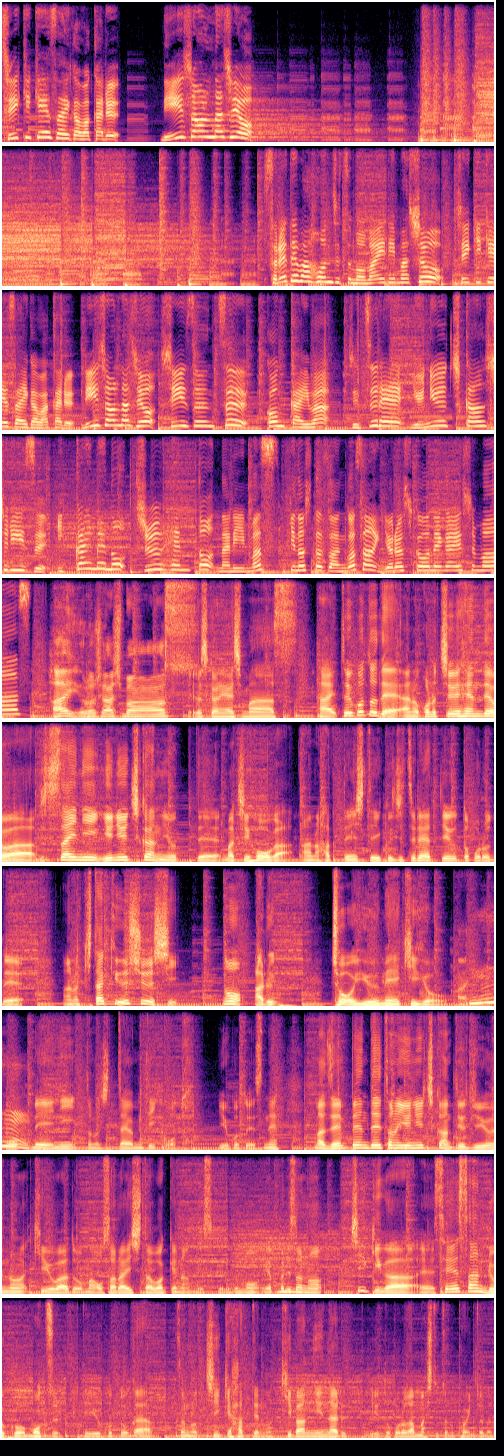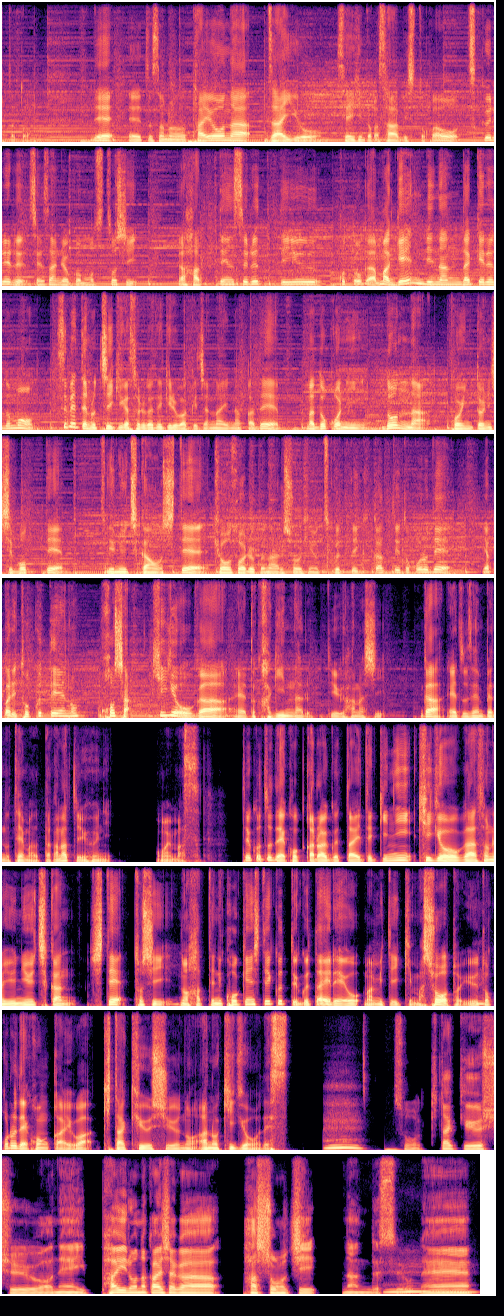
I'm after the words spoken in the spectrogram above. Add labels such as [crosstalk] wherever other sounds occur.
地域経済がわかるリージョンラジオ。それでは本日も参りましょう。地域経済がわかるリージョンラジオシーズン2今回は実例輸入痴漢シリーズ。1回目の中編となります。木下さんごさんよろしくお願いします。はいよろしくお願いします。よろしくお願いしますはいということであのこの中編では実際に輸入痴漢によって、まあ、地方があの発展していく実例っていうところであの北九州市のある超有名企業を例にその実態を見ていこうということですね。まあ、前編でその輸入地間という重要なキーワードをまあおさらいしたわけなんですけれどもやっぱりその地域が生産力を持つっていうことがその地域発展の基盤になるっていうところがまあ一つのポイントだったと。で、えー、とその多様な財を製品とかサービスとかを作れる生産力を持つ都市が発展するっていうことが、まあ、原理なんだけれども全ての地域がそれができるわけじゃない中で、まあ、どこにどんなポイントに絞って輸入置換をして競争力のある商品を作っていくかっていうところでやっぱり特定の個社企業が、えー、と鍵になるっていう話が、えー、と前編のテーマだったかなというふうに思います。ということで、ここからは具体的に企業がその輸入置換して都市の発展に貢献していくっていう具体例をまあ見ていきましょうというところで、今回は北九州のあの企業です。うん、そう、北九州はね、いっぱいいろんな会社が発祥の地なんですよね。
